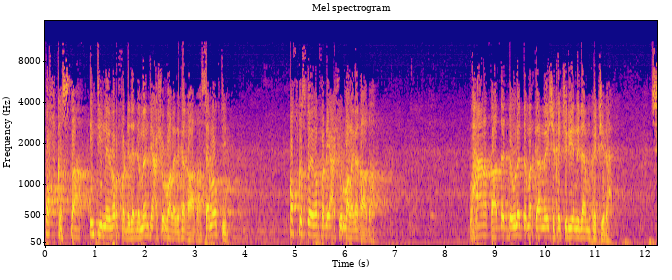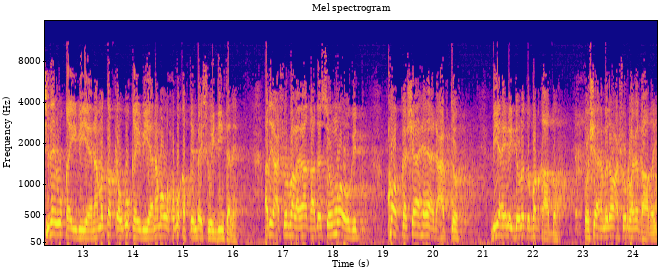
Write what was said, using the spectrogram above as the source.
Qof kasta intiinay hor fadhida dhammaantiin cashuur baa laydinka qaadaa. Saa qof kastoo hor fadhiya cashuur baa laga qaadaa. Waxaana qaada dawladda markaa meesha ka jiriyo nidaamka ka jira. Siday u qaybiyeen ama dadka ugu qaybiyeen ama wax ugu qabteen baa isweydiinta leh. Adiga cashuur baa lagaa qaada soo ma ogid koobka shaahee aad cabto biyaha inay dawladdu badh qaado oo shaaha madow cashuur laga qaaday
